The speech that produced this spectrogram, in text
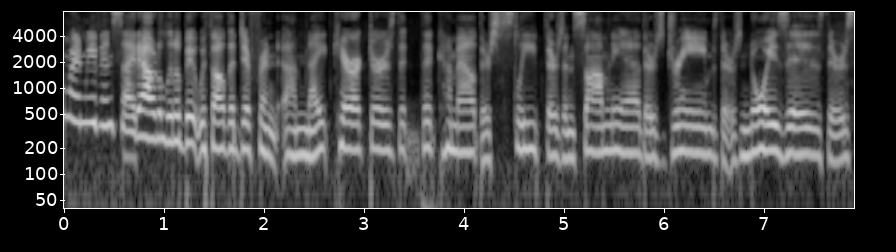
remind me of Inside Out a little bit with all the different um, night characters that, that come out. There's sleep, there's insomnia, there's dreams, there's noises, there's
